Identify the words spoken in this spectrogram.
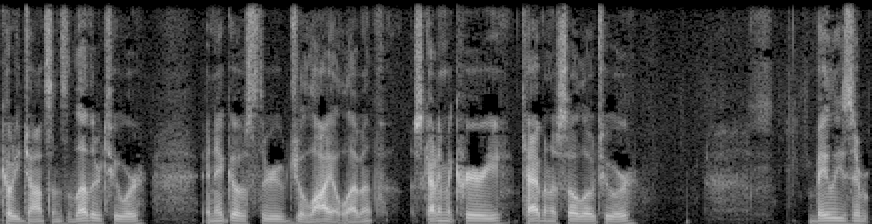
Cody Johnson's Leather tour, and it goes through July 11th. Scotty McCreery Cab in a Solo tour. Bailey Zim-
